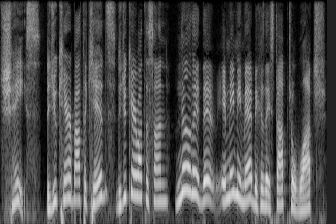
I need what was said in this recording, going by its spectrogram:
Chase. Did you care about the kids? Did you care about the son? No, they, they it made me mad because they stopped to watch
